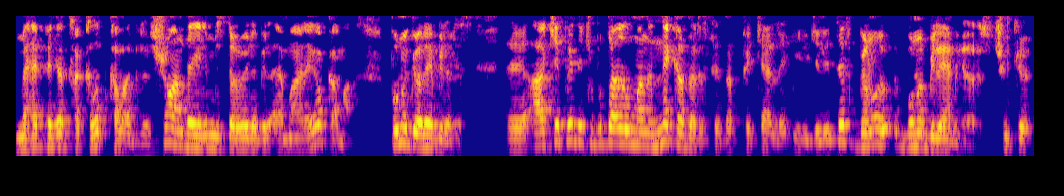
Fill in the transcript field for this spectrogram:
MHP'de takılıp kalabilir. Şu anda elimizde öyle bir emare yok ama bunu görebiliriz. E, AKP'deki bu dağılmanın ne kadarı Sedat Peker'le ilgilidir bunu, bunu bilemiyoruz. Çünkü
